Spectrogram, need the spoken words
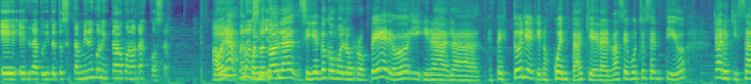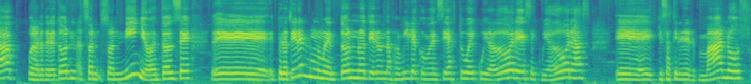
eh, es gratuito, entonces también he conectado con otras cosas. Ahora, cuando tú hablas, siguiendo como los roperos y, la, esta historia que nos cuentas, que la verdad hace mucho sentido, claro, quizá, bueno, la Teletón son, son niños, entonces, eh, pero tienen un entorno, tienen una familia, como decías tú, hay cuidadores, hay cuidadoras, eh, quizás tienen hermanos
